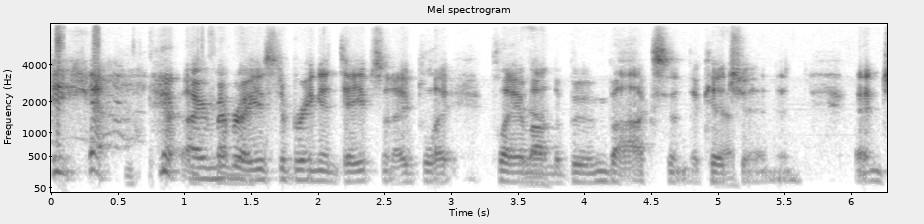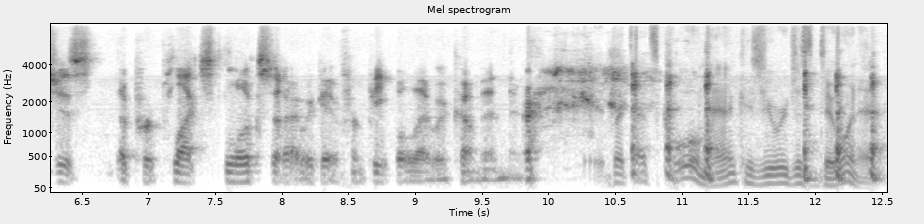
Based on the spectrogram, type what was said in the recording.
yeah. I remember I used to bring in tapes and I'd play play them Yeah. on the boom box in the kitchen and and just the perplexed looks that I would get from people that would come in there. But that's cool, man, because you were just doing it,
